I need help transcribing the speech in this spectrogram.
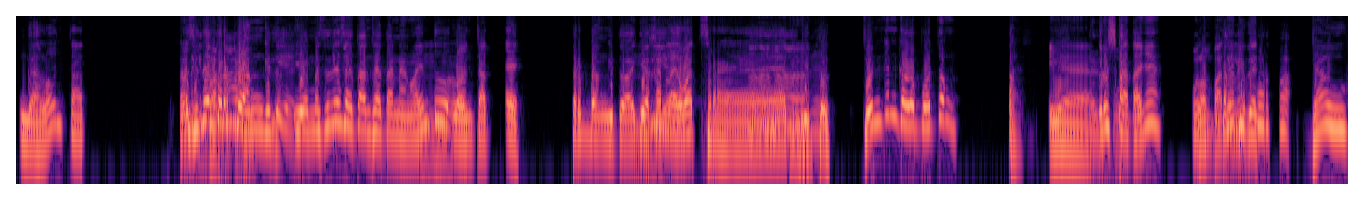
nggak loncat maksudnya terbang gitu iya. iya maksudnya setan-setan yang lain tuh Hmm. loncat eh terbang gitu aja Hmm. kan Iya. lewat seret Ah, gitu cuman kan kalau pocong Iya terus katanya Lompatnya tuh juga- teleport, Pak. jauh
